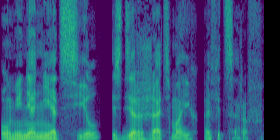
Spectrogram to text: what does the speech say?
У меня нет сил сдержать моих офицеров.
